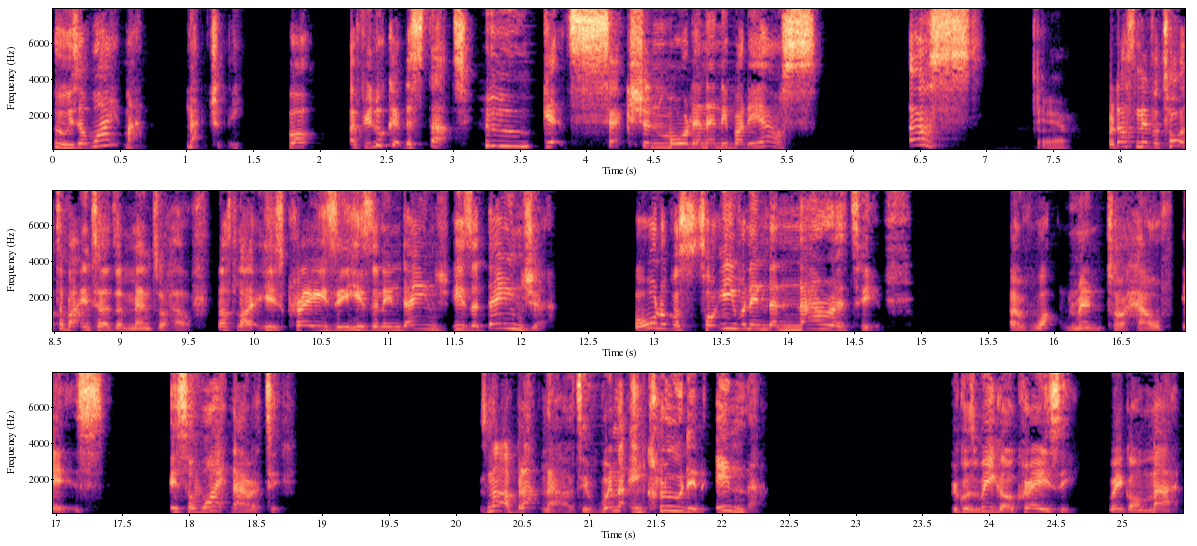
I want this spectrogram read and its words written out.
who's a white man, naturally. But if you look at the stats, who gets sectioned more than anybody else? Us. Yeah. But that's never talked about in terms of mental health. That's like he's crazy, he's an endanger, he's a danger. But all of us, so even in the narrative of what mental health is, it's a white narrative. It's not a black narrative. We're not included in that because we go crazy, we go mad,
